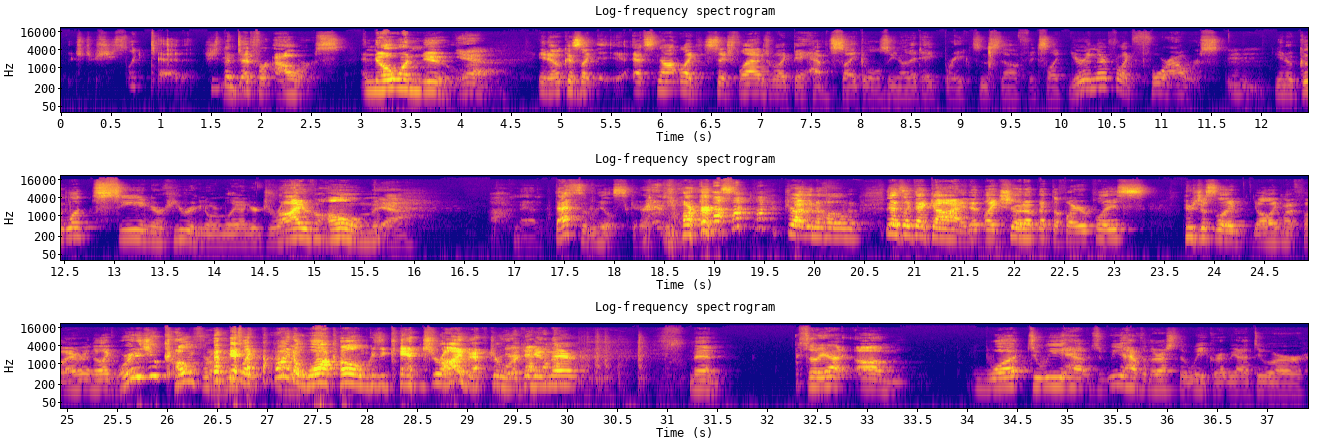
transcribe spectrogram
"She's like dead. She's been dead for hours, and no one knew." yeah. You know, because like it's not like Six Flags where like they have cycles. You know, they take breaks and stuff. It's like you're in there for like four hours. Mm-hmm. You know, good luck seeing or hearing normally on your drive home. yeah. Oh, man, that's the real scary part. Driving home, that's like that guy that like showed up at the fireplace. Who's just like, y'all like my fire? And they're like, where did you come from? He's like, going to walk home because he can't drive after working in there. Man, so yeah, um, what do we have? Do we have for the rest of the week? Right, we got to do our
